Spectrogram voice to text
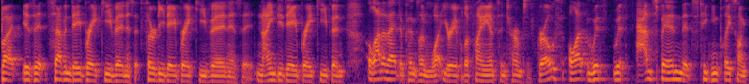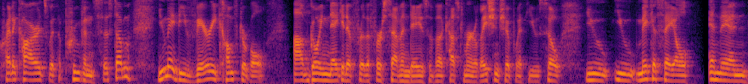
but is it seven day break even? Is it 30 day break even? Is it 90 day break even? A lot of that depends on what you're able to finance in terms of growth. A lot with, with ad spend that's taking place on credit cards with a proven system, you may be very comfortable um, going negative for the first seven days of a customer relationship with you. So you you make a sale, and then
